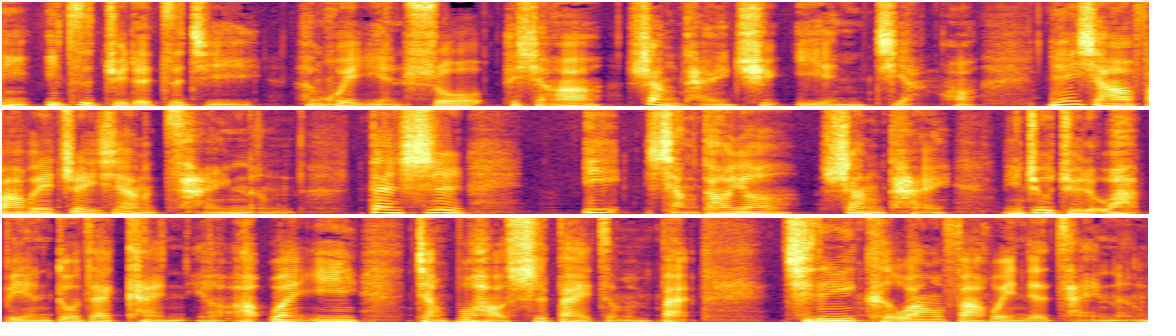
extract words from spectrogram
你一直觉得自己。很会演说，想要上台去演讲，哈，你想要发挥这一项才能，但是一想到要上台，你就觉得哇，别人都在看你啊，万一讲不好失败怎么办？其实你渴望发挥你的才能，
